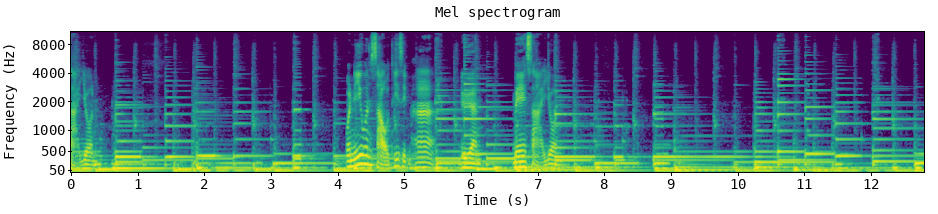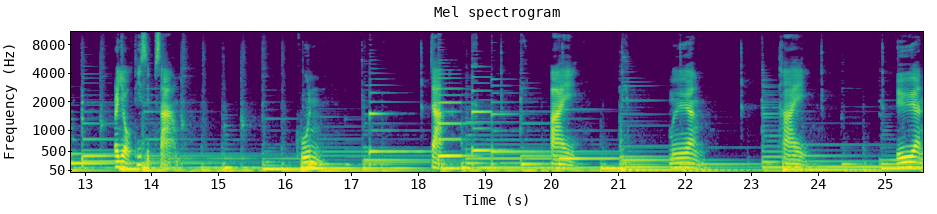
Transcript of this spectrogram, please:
ษายน วันนี้วันเสาร์ที่ 15 เดือนเมษายน ประโยคที่ 13 คุณ จะ ไป เมือง ไทย เดือน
